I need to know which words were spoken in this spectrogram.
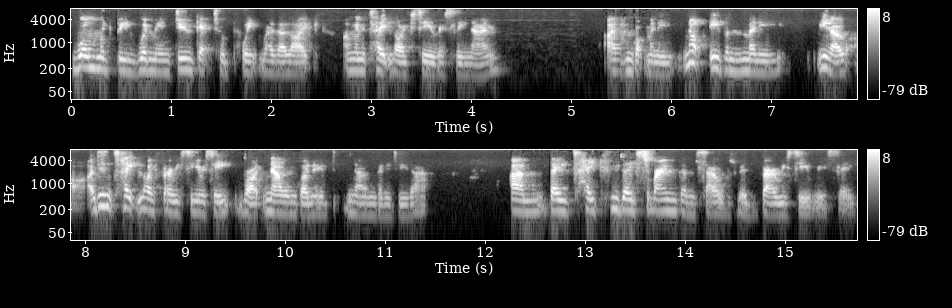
One would be women do get to a point where they're like, I'm going to take life seriously now. I haven't got many, not even many, you know, I didn't take life very seriously. Right now, I'm going to, now I'm going to do that. Um, they take who they surround themselves with very seriously.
